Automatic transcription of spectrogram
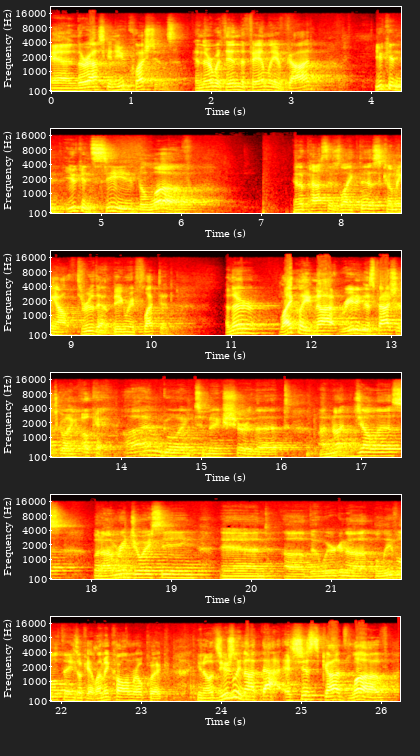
and they're asking you questions and they're within the family of God, you can you can see the love in a passage like this coming out through them, being reflected. And they're likely not reading this passage going, okay, I'm going to make sure that I'm not jealous, but I'm rejoicing and um, that we're going to believe all things. Okay, let me call them real quick. You know, it's usually not that. It's just God's love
